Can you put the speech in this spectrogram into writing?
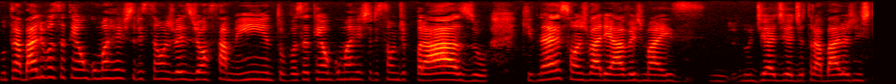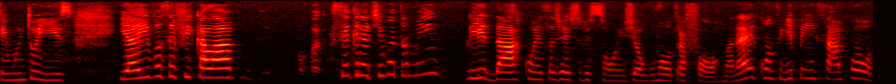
No trabalho você tem alguma restrição, às vezes, de orçamento, você tem alguma restrição de prazo, que né, são as variáveis mais. No dia a dia de trabalho, a gente tem muito isso. E aí você fica lá ser criativa é também lidar com essas restrições de alguma outra forma, né? Conseguir pensar, pô,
